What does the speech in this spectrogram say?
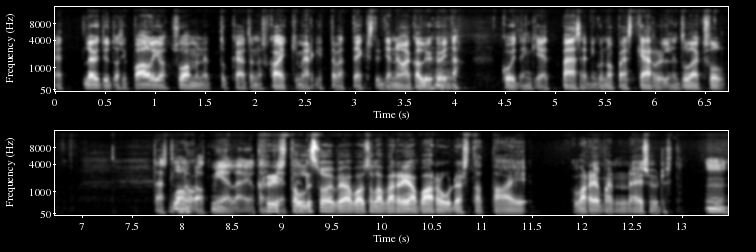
että löytyy tosi paljon suomennettu käytännössä kaikki merkittävät tekstit ja ne on aika lyhyitä mm. kuitenkin, että pääsee niin kuin nopeasti kärryille. Niin tuleeko sulla tästä lonkalta mieleen jotain? Kristallisoivia voisi olla väriä varuudesta tai varjomenneisyydestä? Mm.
